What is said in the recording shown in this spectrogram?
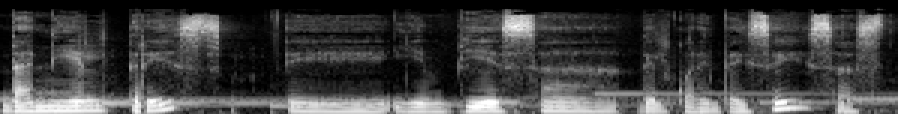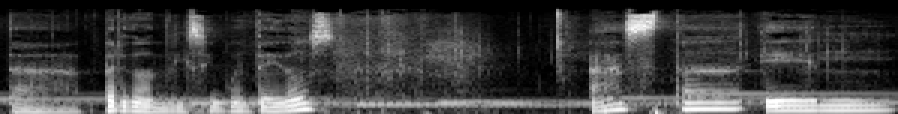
Daniel 3 eh, y empieza del 46 hasta, perdón, del 52 hasta el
